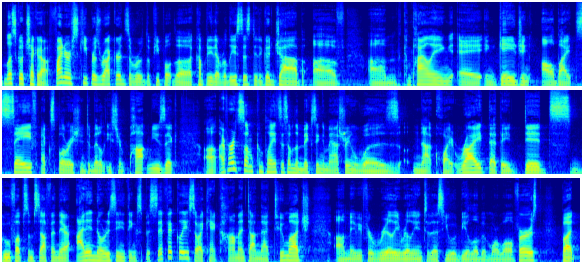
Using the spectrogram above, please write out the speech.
Let's go check it out. Finders Keepers Records, the, the people, the company that released this, did a good job of um, compiling a engaging, albeit safe exploration into Middle Eastern pop music. Uh, I've heard some complaints that some of the mixing and mastering was not quite right, that they did goof up some stuff in there. I didn't notice anything specifically, so I can't comment on that too much. Um, maybe if you're really, really into this, you would be a little bit more well versed. But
